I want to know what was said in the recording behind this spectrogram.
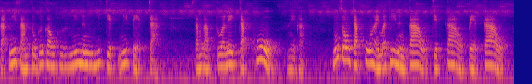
กะมี 3 ตัวคือเก่าคือมี 1 มี 7 มี 8 จ้ะสำหรับตัวเลขจับคู่นี่ค่ะลุงทรงจับคู่ให้มาที่ 19 79 89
